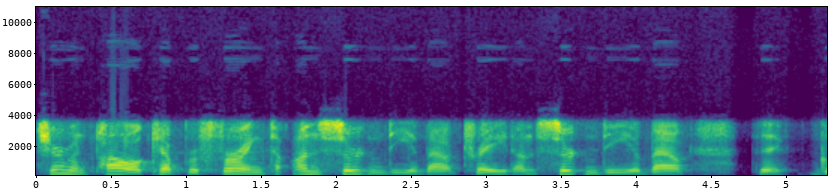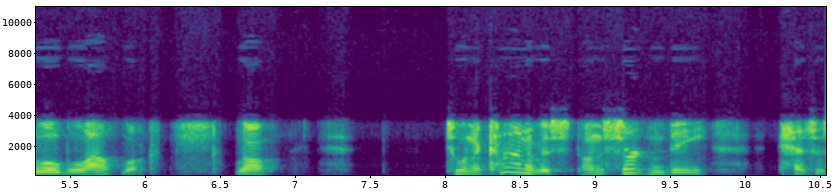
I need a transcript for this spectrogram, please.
Chairman Powell kept referring to uncertainty about trade, uncertainty about the global outlook. Well, to an economist, uncertainty has a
